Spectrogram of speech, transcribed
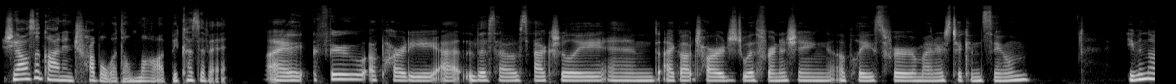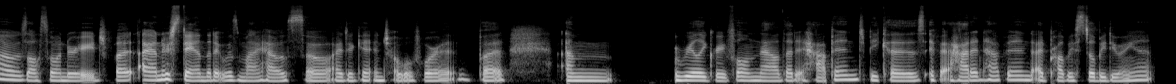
She also got in trouble with the law because of it. I threw a party at this house actually, and I got charged with furnishing a place for minors to consume, even though I was also underage. But I understand that it was my house, so I did get in trouble for it. But I'm really grateful now that it happened because if it hadn't happened, I'd probably still be doing it.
